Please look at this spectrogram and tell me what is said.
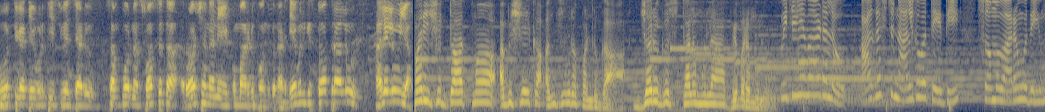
పూర్తిగా దేవుడు తీసివేశాడు. సంపూర్ణ స్వస్థత రోషన్ అనే కుమారుడు పొందుకున్నాడు. దేవునికి స్తోత్రాలు. హల్లెలూయా. పరిశుద్ధాత్మ అభిషేక అంజూర పండుగ జరుగు స్థలముల వివరములు. విజయవాడలో ఆగస్టు నాలుగవ తేదీ సోమవారం ఉదయం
